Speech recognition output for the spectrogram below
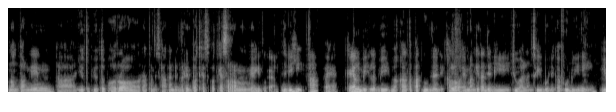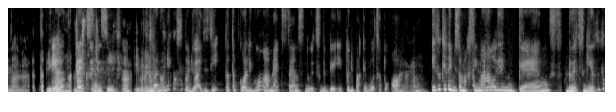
nontonin uh, YouTube-YouTube horor atau misalkan dengerin podcast-podcast serem kayak gitu kan. Jadi apa ya? Kayak lebih lebih bakal tepat guna deh. Kalau emang kita jadi jualan si boneka voodoo ini, gimana? Tetap di gua nggak saya make sense sih. Hah? Gimana ya? Mbak Noni kok setuju aja sih? Tetap kalau di gua nggak make sense duit segede itu dipakai buat satu orang. Itu kita bisa maksimalin, gengs. Duit segitu tuh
